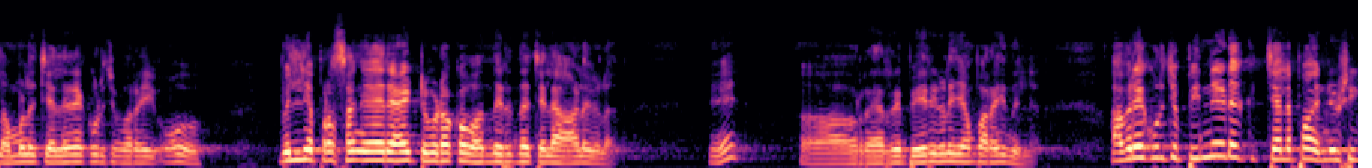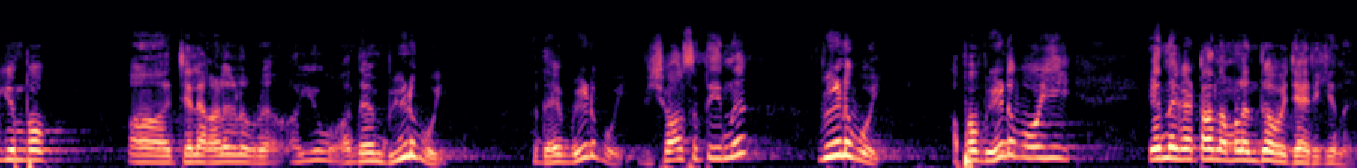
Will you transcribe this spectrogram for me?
നമ്മൾ ചിലരെക്കുറിച്ച് പറയും ഓ വലിയ പ്രസംഗകരായിട്ട് ഇവിടെയൊക്കെ വന്നിരുന്ന ചില ആളുകൾ ഏ അവരുടെ പേരുകൾ ഞാൻ പറയുന്നില്ല. അവരെക്കുറിച്ച് പിന്നീട് ചിലപ്പോൾ അന്വേഷിക്കുമ്പോൾ ചില ആളുകൾ പറയും അയ്യോ അദ്ദേഹം വീണുപോയി. അദ്ദേഹം വീണുപോയി. വിശ്വാസത്തിൽ നിന്ന് വീണുപോയി. അപ്പോൾ വീണുപോയി എന്ന് കേട്ടാൽ നമ്മൾ എന്തോ വിചാരിക്കുന്നത്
